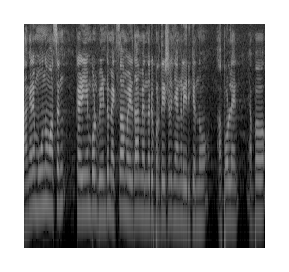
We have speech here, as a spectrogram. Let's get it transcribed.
അങ്ങനെ മൂന്ന് മാസം കഴിയുമ്പോൾ വീണ്ടും എക്സാം എഴുതാം എന്നൊരു പ്രതീക്ഷയിൽ ഞങ്ങൾ ഇരിക്കുന്നു. അപ്പോൾ അപ്പോൾ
